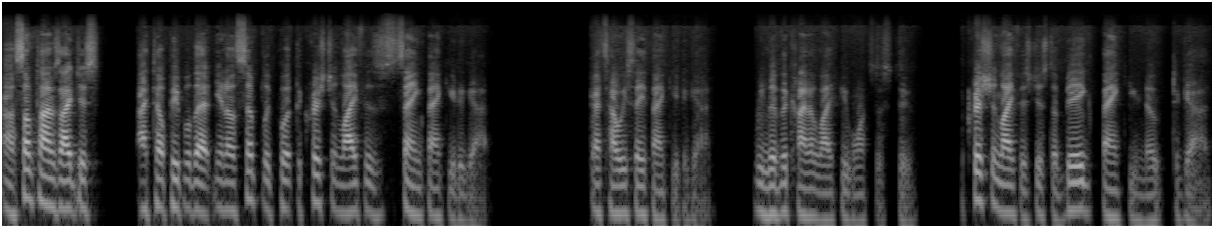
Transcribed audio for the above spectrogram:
Uh, sometimes I just I tell people that you know simply put, the Christian life is saying thank you to God. That's how we say thank you to God. We live the kind of life He wants us to. The Christian life is just a big thank you note to God.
